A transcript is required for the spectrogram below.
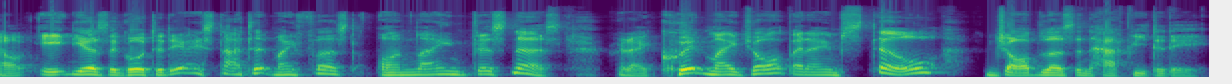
Now, eight years ago today, I started my first online business. But I quit my job and I'm still jobless and happy today.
